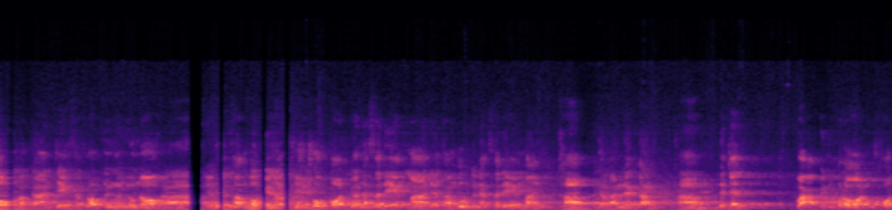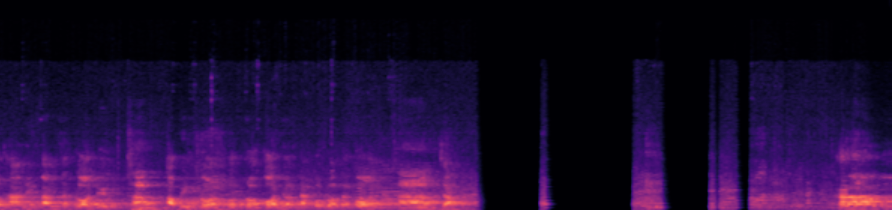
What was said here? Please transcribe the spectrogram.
บอกกรรมการแจกสักรอบหนึ่งนะโยมเน้องครับเดี๋ยวทำบุญเป็นชูชกก่อนเดี๋ยวนักแสดงมาเดี๋ยวทำบุญกับนักแสดงใหม่ครับอย่างนั้นแหละกันครับเดี๋ยวจะว่าเป็นกรอนขอทานให้ฟังสักกรอนหนึ่งครับ เอาเป็นกรอนเพราะๆก่อนยอดนักเพราะๆซะก่อนครับจ้ะ ค่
